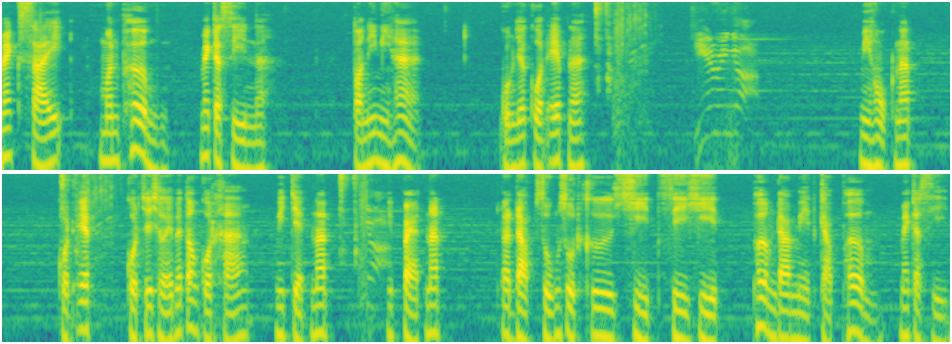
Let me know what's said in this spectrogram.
Max Size มันเพิ่มแมกกาซีนนะ ตอนนี้มี 5 ผมจะกด F นะ มี 6 นัด กด F กดเฉยๆ ไม่ต้องกดค้าง มี 7 นัด มี 8 นัด ระดับสูงสุดคือขีด 4 ขีด เพิ่มดาเมจกับเพิ่มแมกกาซีน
